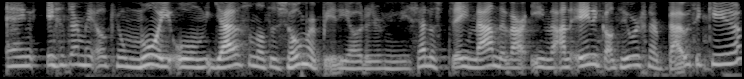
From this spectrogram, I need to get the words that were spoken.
En is het daarmee ook heel mooi om, juist omdat de zomerperiode er nu is. Hè, dus twee maanden waarin we aan de ene kant heel erg naar buiten keren.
